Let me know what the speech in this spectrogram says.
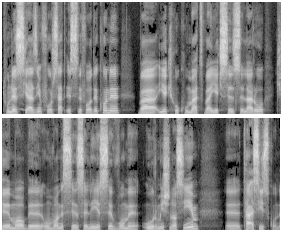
تونست که از این فرصت استفاده کنه و یک حکومت و یک سلسله رو که ما به عنوان سلسله سوم اور می‌شناسیم تأسیس کنه.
